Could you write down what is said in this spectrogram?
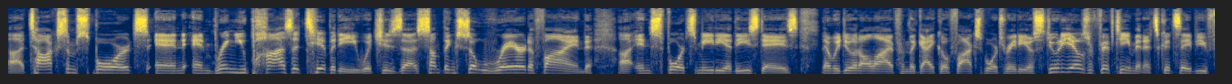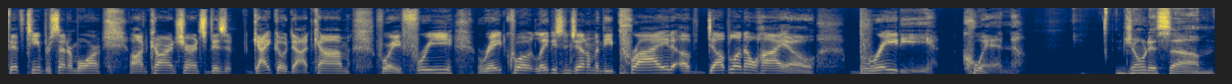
uh, talk some sports, and, and bring you positivity, which is uh, something so rare rare to find uh, in sports media these days. And we do it all live from the Geico Fox Sports Radio studios for 15 minutes. Could save you 15% or more on car insurance. Visit geico.com for a free rate quote. Ladies and gentlemen, the pride of Dublin, Ohio, Brady Quinn. Jonas, um,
